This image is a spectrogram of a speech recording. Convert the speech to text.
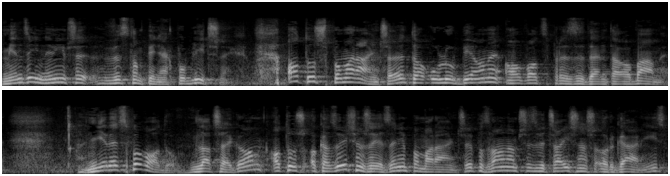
między innymi przy wystąpieniach publicznych? Otóż pomarańcze to ulubiony owoc prezydenta Obamy. Nie bez powodu. Dlaczego? Otóż okazuje się, że jedzenie pomarańczy pozwala nam przyzwyczaić nasz organizm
